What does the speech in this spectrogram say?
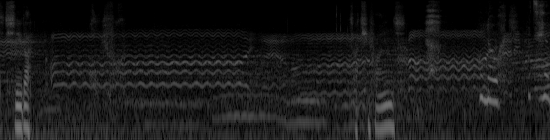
Did you see that? Holy fuck. Is that Chief Irons? Oh no, it's him.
